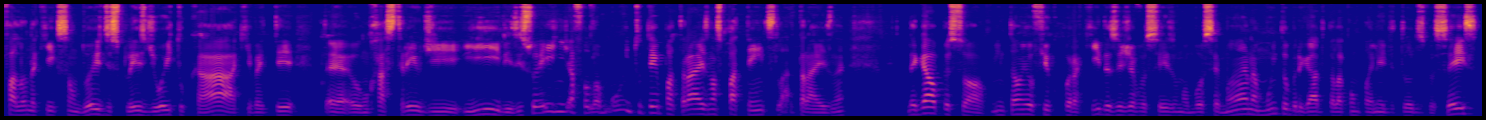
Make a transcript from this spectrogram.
falando aqui que são dois displays de 8K, que vai ter é, um rastreio de íris. Isso aí a gente já falou há muito tempo atrás, nas patentes lá atrás, né? Legal, pessoal. Então eu fico por aqui, desejo a vocês uma boa semana. Muito obrigado pela companhia de todos vocês.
